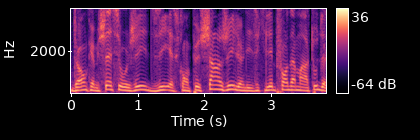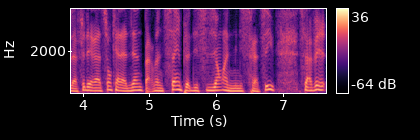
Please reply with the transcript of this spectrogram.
Donc, Michel Sauger dit, est-ce qu'on peut changer l'un des équilibres fondamentaux de la Fédération canadienne par une simple décision administrative? Ça avait,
